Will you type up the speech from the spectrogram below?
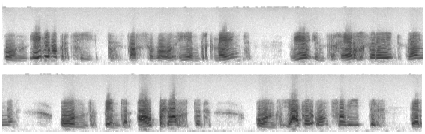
Und ich bin überzeugt, dass sowohl hier in der Gemeinde wie Verkehrsverein Wengen und bei den Alpschaften und Jäger und so weiter, der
